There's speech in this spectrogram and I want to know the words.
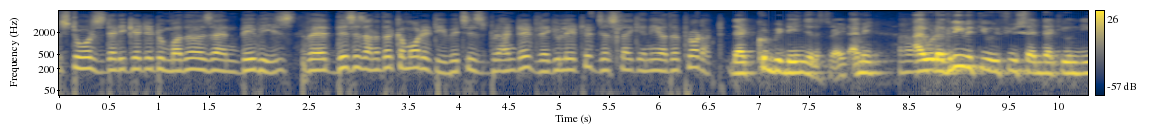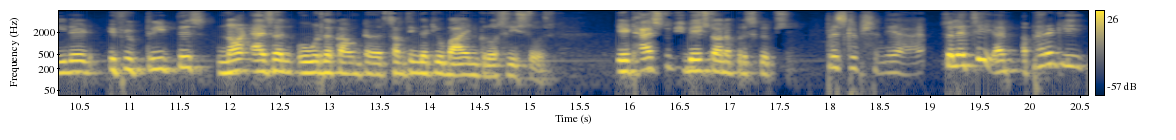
stores dedicated to mothers and babies where this is another commodity which is branded regulated just like any other product. That could be dangerous right? I mean uh, i would agree with you if you said that you needed if you treat this not as an over the counter something that you buy in grocery stores. It has to be based on a prescription prescription yeah. So let's see um, apparently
